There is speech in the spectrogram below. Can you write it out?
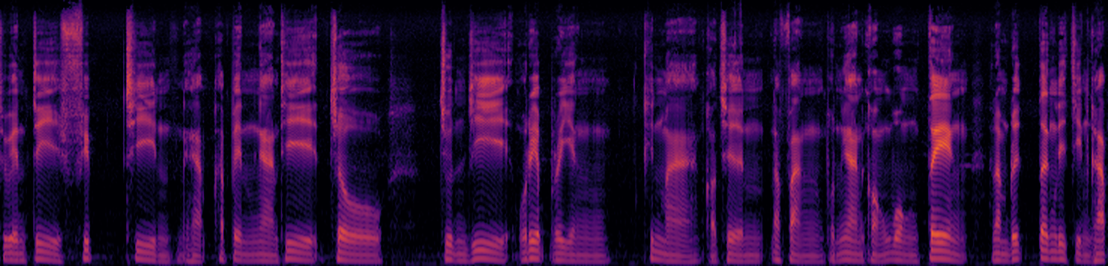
2015 นะครับก็เป็นงานที่โจจุนยี่เรียบเรียงขึ้นมาขอเชิญรับฟังผลงานของวงเต้งลำลึกเติ้งลี่จินครับ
